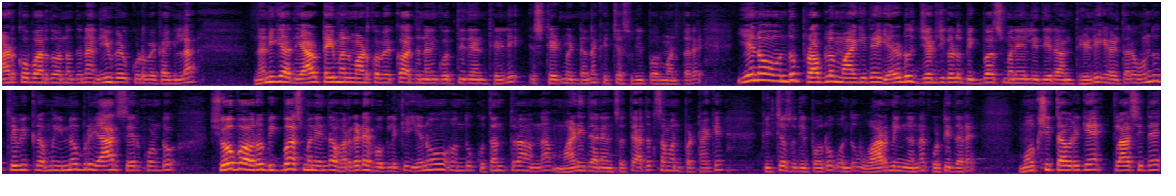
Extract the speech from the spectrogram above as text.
ಮಾಡ್ಕೋಬಾರ್ದು ಅನ್ನೋದನ್ನ ನೀವು ಹೇಳ್ಕೊಡ್ಬೇಕಾಗಿಲ್ಲ. ನನಗೆ ಅದು ಯಾವ ಟೈಮಲ್ಲಿ ಮಾಡ್ಕೋಬೇಕೋ ಅದು ನನಗೆ ಗೊತ್ತಿದೆ ಅಂತ ಹೇಳಿ ಸ್ಟೇಟ್ಮೆಂಟನ್ನು ಕಿಚ್ಚ ಸುದೀಪ್ ಅವ್ರು ಮಾಡ್ತಾರೆ. ಏನೋ ಒಂದು ಪ್ರಾಬ್ಲಮ್ ಆಗಿದೆ, ಎರಡು ಜಡ್ಜ್ಗಳು ಬಿಗ್ ಬಾಸ್ ಮನೆಯಲ್ಲಿದ್ದೀರಾ ಅಂತ ಹೇಳಿ ಹೇಳ್ತಾರೆ. ಒಂದು ತ್ರಿವಿಕ್ರಮ್, ಇನ್ನೊಬ್ರು ಯಾರು ಸೇರಿಕೊಂಡು ಶೋಭಾ ಅವರು ಬಿಗ್ ಬಾಸ್ ಮನೆಯಿಂದ ಹೊರಗಡೆ ಹೋಗ್ಲಿಕ್ಕೆ ಏನೋ ಒಂದು ಕುತಂತ್ರವನ್ನು ಮಾಡಿದ್ದಾರೆ ಅನ್ಸುತ್ತೆ. ಅದಕ್ಕೆ ಸಂಬಂಧಪಟ್ಟ ಹಾಗೆ ಕಿಚ್ಚ ಸುದೀಪ್ ಅವರು ಒಂದು ವಾರ್ನಿಂಗನ್ನು ಕೊಟ್ಟಿದ್ದಾರೆ. ಮೋಕ್ಷಿತ್ ಅವರಿಗೆ ಕ್ಲಾಸ್ ಇದೆ.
